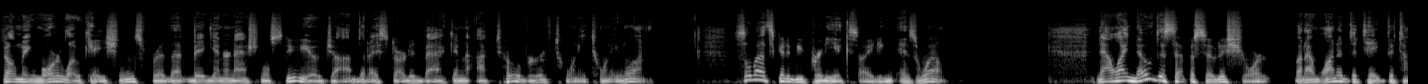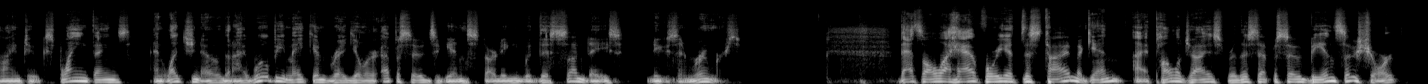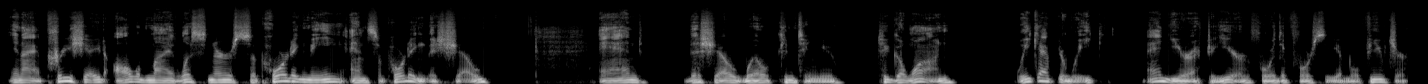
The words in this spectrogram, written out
filming more locations for that big international studio job that I started back in October of 2021. So that's going to be pretty exciting as well. Now, I know this episode is short, but I wanted to take the time to explain things and let you know that I will be making regular episodes again starting with this Sunday's news and rumors. That's all I have for you at this time. Again, I apologize for this episode being so short, and I appreciate all of my listeners supporting me and supporting this show. And this show will continue to go on week after week and year after year for the foreseeable future.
